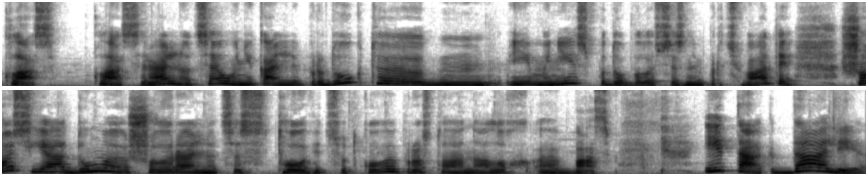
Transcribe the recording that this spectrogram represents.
клас. Клас, реально, це унікальний продукт, е, і мені сподобалося з ним працювати. Щось я думаю, що реально це 100% просто аналог е, баз. І так, далі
